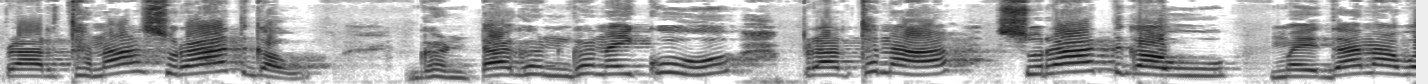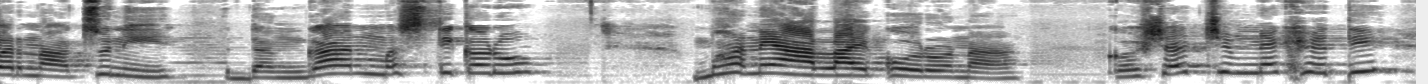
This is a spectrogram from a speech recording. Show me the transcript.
प्रार्थना सुरात गाऊ. घंटा घणघण ऐकू. प्रार्थना सुरात गाऊ. मैदानावर नाचुनी दंगान मस्ती करू. म्हणे आलाय कोरोना. कशा चिमणे खेळती?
